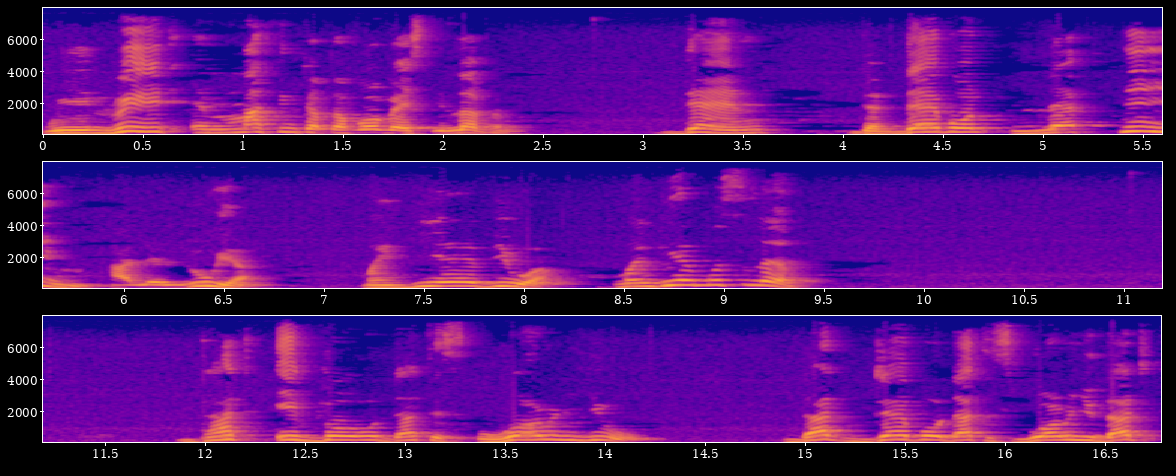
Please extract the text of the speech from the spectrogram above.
We read in Matthew chapter 4, verse 11. Then the devil left him. Hallelujah. My dear viewer, my dear Muslim, that evil that is worrying you, that devil that is worrying you, that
